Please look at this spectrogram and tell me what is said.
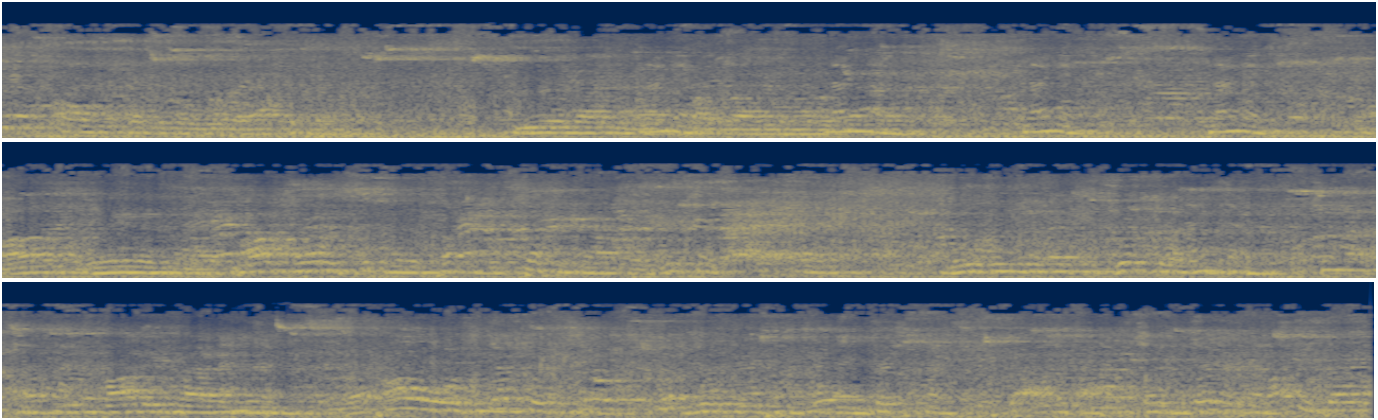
know what happened. You're not going to fight right now. All right, man. Now, Trent's sitting in the now. Moving the next the. Oh, it's got the silk strip. Body bagger.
